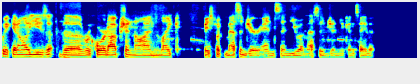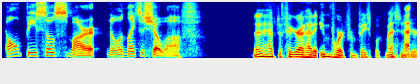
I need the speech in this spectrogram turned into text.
we can all use the record option on like Facebook Messenger and send you a message, and you can save it. don't be so smart no one likes to show off Then I'd have to figure out how to import from Facebook Messenger.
